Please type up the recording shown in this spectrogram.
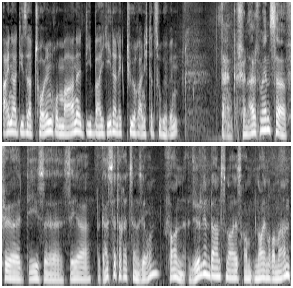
einer dieser tollen Romane, die bei jeder Lektüre eigentlich dazu gewinnen. Dankeschön, Alf Menzer, für diese sehr begeisterte Rezension von Julian Barnes neues, neuen Roman.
